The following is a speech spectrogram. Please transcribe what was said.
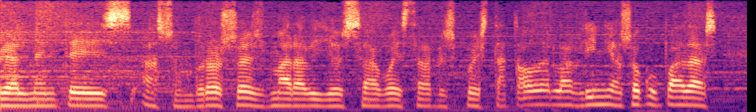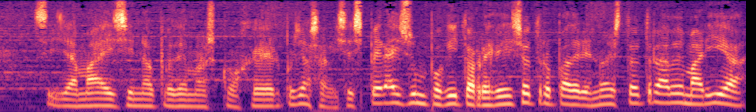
Realmente es asombroso, es maravillosa vuestra respuesta. Todas las líneas ocupadas. Si llamáis y no podemos coger, pues ya sabéis, esperáis un poquito, recéis otro Padre Nuestro, otra Ave María,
